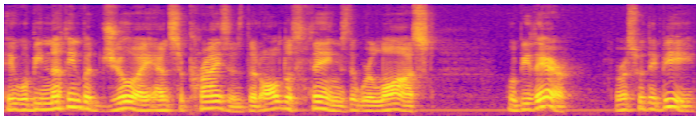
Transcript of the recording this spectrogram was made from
it will be nothing but joy and surprises. That all the things that were lost will be there. Where else would they be?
